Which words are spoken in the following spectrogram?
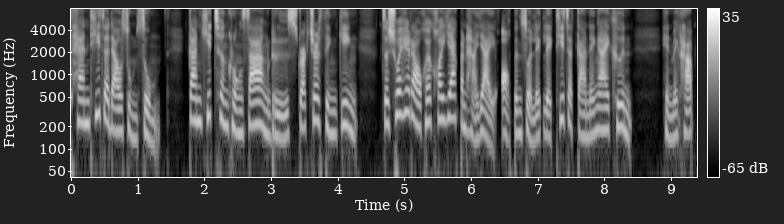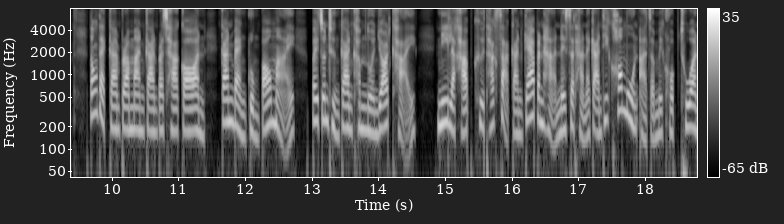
แทนที่จะเดาสุ่มๆ การคิดเชิงโครงสร้างหรือ structure thinking จะช่วยให้เราค่อยๆ แยกปัญหาใหญ่ออกเป็นส่วนเล็กๆ ที่จัดการได้ง่ายขึ้น เห็นไหมครับ ตั้งแต่การประมาณการประชากร การแบ่งกลุ่มเป้าหมาย ไปจนถึงการคำนวณยอดขาย นี่แหละครับ คือทักษะการแก้ปัญหาในสถานการณ์ที่ข้อมูลอาจจะไม่ครบถ้วน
